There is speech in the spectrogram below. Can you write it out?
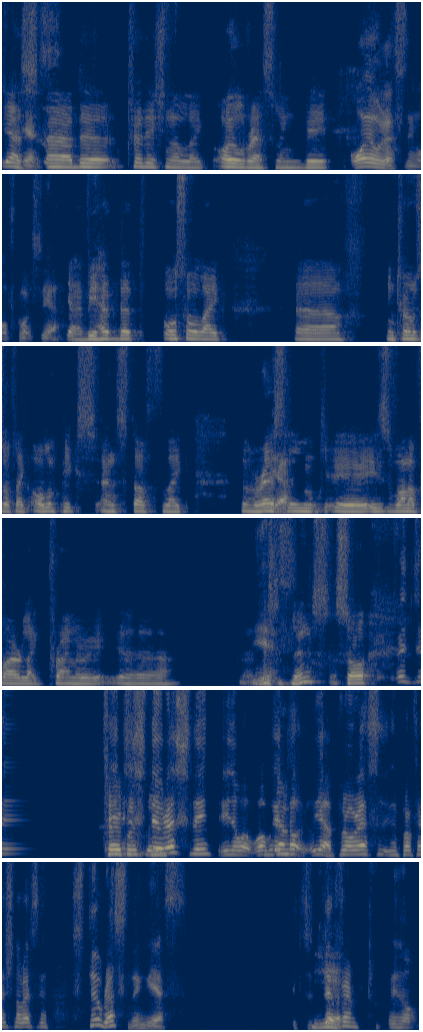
Yes, yes. Uh, the traditional like oil wrestling. The Oil wrestling, of course. Yeah. yeah, we had that also like uh, in terms of like Olympics and stuff. Like wrestling uh, is one of our like primary uh, Yes. disciplines. So It's, it's still wrestling. You know what, what Yeah. we yeah, pro wrestling, professional wrestling, still wrestling. Yes, it's a Yeah. different, you know,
